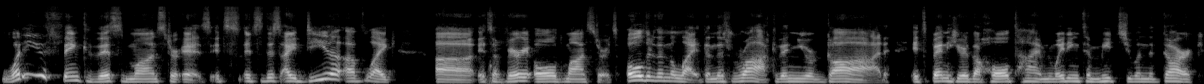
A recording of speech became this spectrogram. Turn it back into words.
what do you think this monster is? It's it's this idea of like uh, it's a very old monster. It's older than the light, than this rock, than your god. It's been here the whole time, waiting to meet you in the dark.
